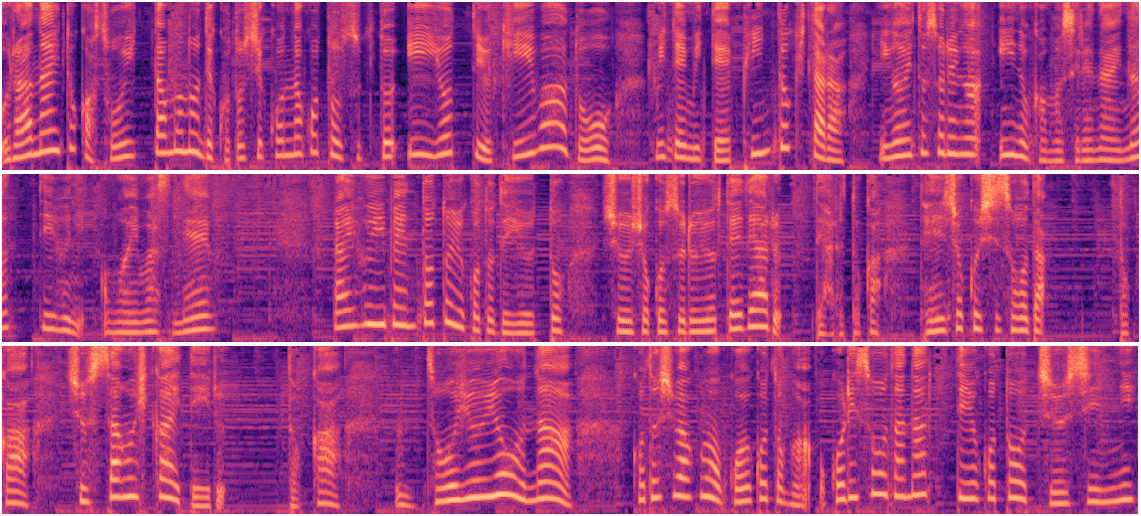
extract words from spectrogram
占いとかそういったもので今年こんなことをするといいよっていうキーワードを見てみてピンときたら意外とそれがいいのかもしれないなっていうふうに思いますね。ライフイベントということで言うと就職する予定であるであるとか転職しそうだとか出産を控えているとか、うん、そういうような今年はもうこういうことが起こりそうだなっていうことを中心に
